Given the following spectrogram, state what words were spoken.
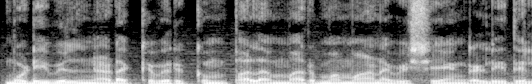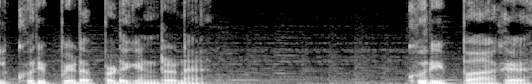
முடிவில் நடக்கவிருக்கும் பல மர்மமான விஷயங்கள் இதில் குறிப்பிடப்படுகின்றன. குறிப்பாக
